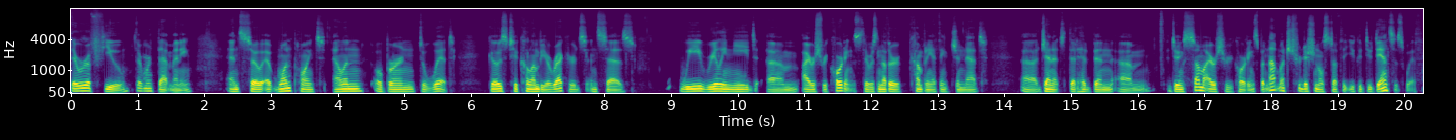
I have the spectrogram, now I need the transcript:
There were a few, there weren't that many. And so at one point, Ellen O'Byrne DeWitt goes to Columbia Records and says, We really need um, Irish recordings. There was another company, I think Jeanette, uh, Janet, that had been um, doing some Irish recordings, but not much traditional stuff that you could do dances with.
